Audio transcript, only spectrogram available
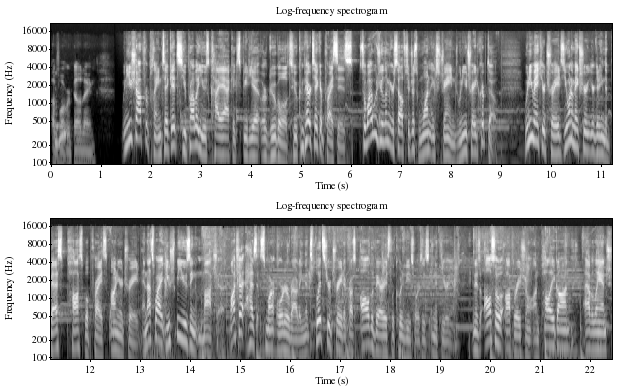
of mm-hmm. what we're building. When you shop for plane tickets, you probably use Kayak, Expedia, or Google to compare ticket prices. So why would you limit yourself to just one exchange when you trade crypto? When you make your trades, you want to make sure you're getting the best possible price on your trade, and that's why you should be using Matcha. Matcha has smart order routing that splits your trade across all the various liquidity sources in Ethereum and is also operational on Polygon, Avalanche,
